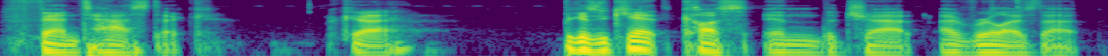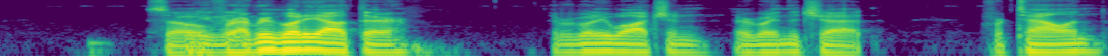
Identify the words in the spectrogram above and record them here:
fantastic. Okay. Because you can't cuss in the chat. I've realized that. So for mean? everybody out there, everybody watching, everybody in the chat, for Talon.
